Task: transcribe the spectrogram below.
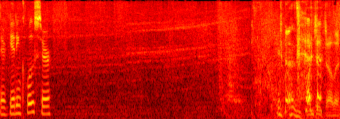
They're getting closer. punch each other.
